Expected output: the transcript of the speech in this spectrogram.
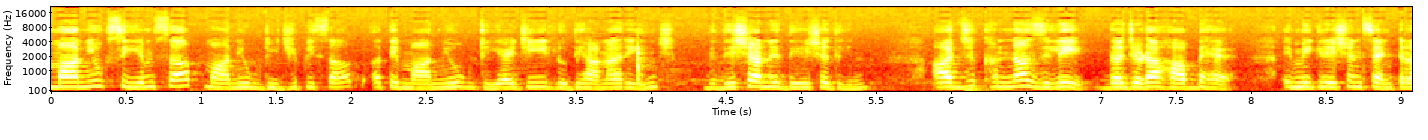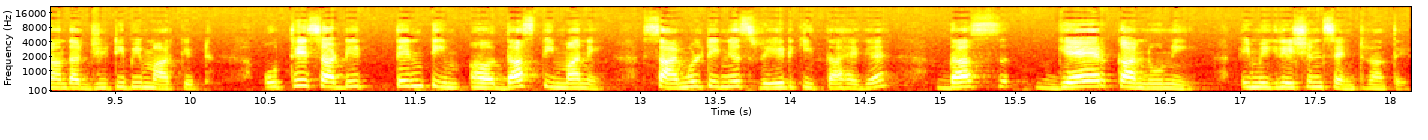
ਮਾਨਯੋਗ ਸੀਐਮ ਸਾਹਿਬ ਮਾਨਯੋਗ ਡੀਜੀਪੀ ਸਾਹਿਬ ਅਤੇ ਮਾਨਯੋਗ ਡੀਆਈਜੀ ਲੁਧਿਆਣਾ ਰੇਂਜ ਦੇ ਦਿਸ਼ਾ ਨਿਰਦੇਸ਼ ਅਧੀਨ ਅੱਜ ਖੰਨਾ ਜ਼ਿਲ੍ਹੇ ਦਾ ਜਿਹੜਾ ਹੱਬ ਹੈ ਇਮੀਗ੍ਰੇਸ਼ਨ ਸੈਂਟਰਾਂ ਦਾ ਜੀਟੀਬੀ ਮਾਰਕੀਟ ਉੱਥੇ ਸਾਡੀ ਤਿੰਨ ਟੀਮ 10 ਟੀਮਾਂ ਨੇ ਸਾਈਮultaneous ਰੇਡ ਕੀਤਾ ਹੈਗਾ 10 ਗੈਰ ਕਾਨੂੰਨੀ ਇਮੀਗ੍ਰੇਸ਼ਨ ਸੈਂਟਰਾਂ ਤੇ।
